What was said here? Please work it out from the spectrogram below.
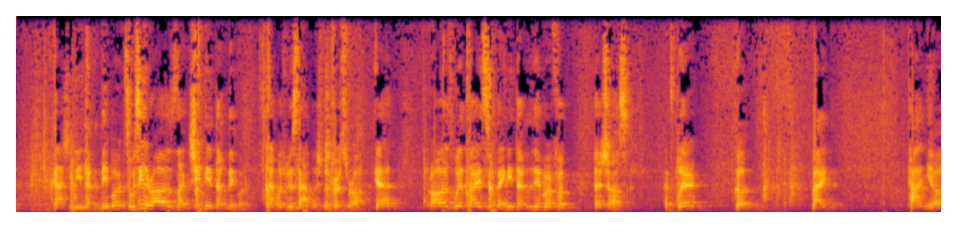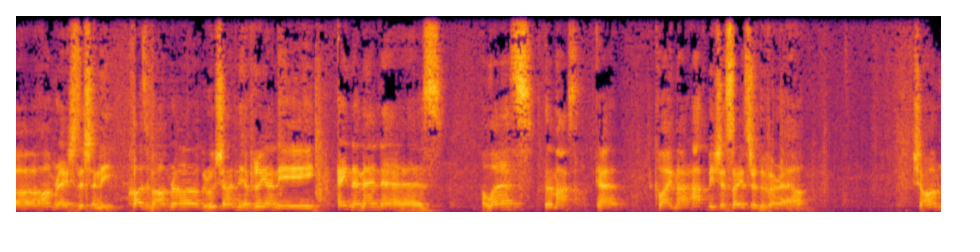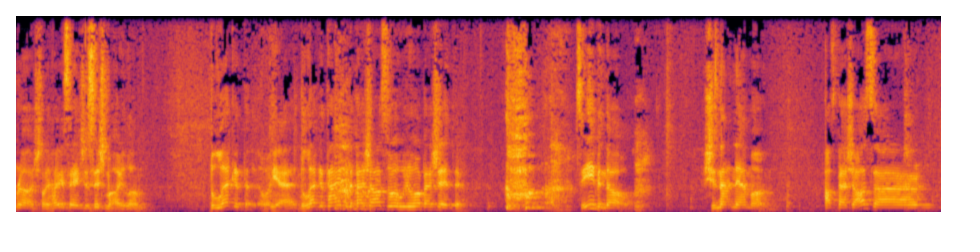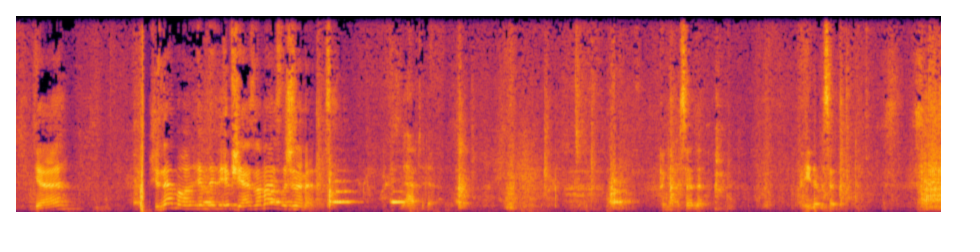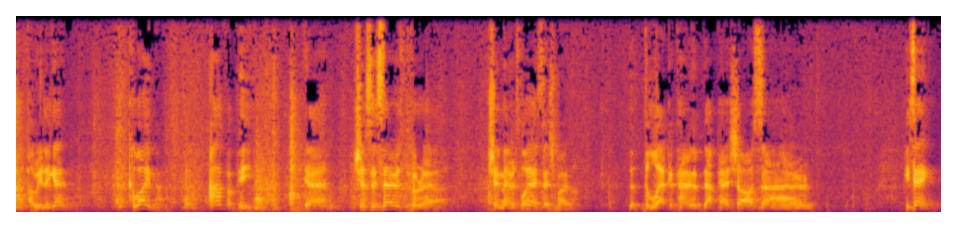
Kashi need Tech Dibur. So we see the Ra is like Sheet need Tech Dibur. That much we established for the first Ra. Yeah. Ra is with Taisis, they need Tech Dibur for Peshas. That's clear? Good. Right. Tanya Amre Shizish Ani Chazav Amra Gerushani Apruyani Ein Nemenes unless the Masla yeah? Klaimar Ach Bisha Saisr Devarel Sha'amra Shlayhayis Eish Sishma the lekat oh yeah? The lekat time and the pasha also who know pasha so even though she's not Neman as pasha asar yeah She's nema if, if she has a masla, she's nema. This is after death. I never said that. He never said that. I'll read it again. Kalaima. Afa pi. Yeah? Sheseseres varea. Shemeres lo yasesh marla. The the lack of time that pesha asar. He's saying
